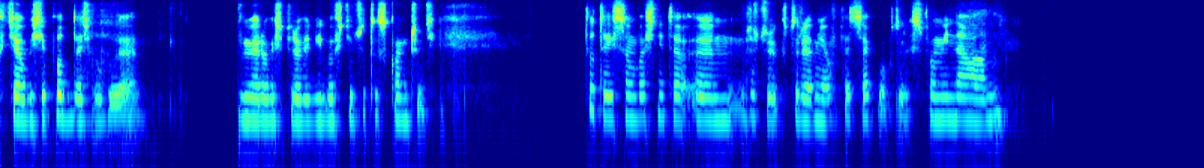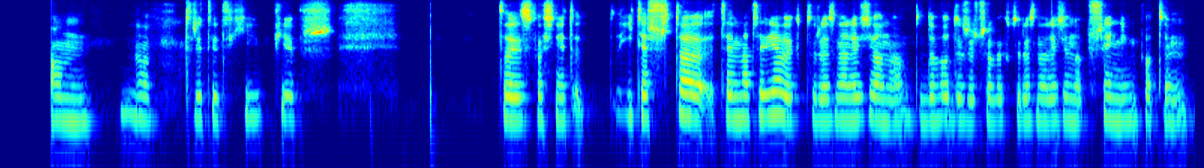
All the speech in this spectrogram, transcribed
chciałby się poddać w ogóle wymiarowej sprawiedliwości, czy to skończyć. Tutaj są właśnie te um, rzeczy, które miał w plecaku, o których wspominałam. On, no, trytytki, pieprz. To jest właśnie to, i też to, te materiały, które znaleziono, te dowody rzeczowe, które znaleziono przy nim po tym,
